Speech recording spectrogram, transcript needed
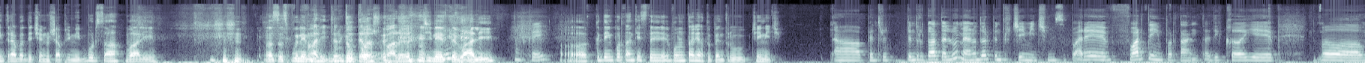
întreabă de ce nu și-a primit bursa. Vali... o să spunem Vali, te rog, după te la școală. cine este Vali. Ok. Uh, cât de important este voluntariatul pentru cei mici? Uh, pentru, pentru toată lumea, nu doar pentru cei mici. Mi se pare foarte important. Adică e, uh,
